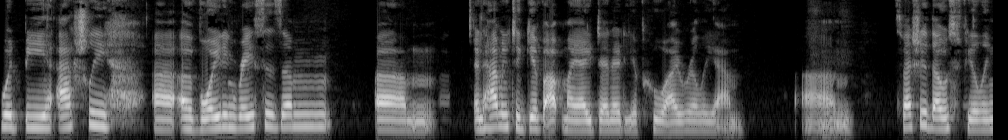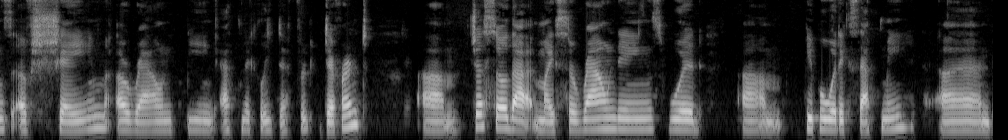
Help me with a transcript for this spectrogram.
would be actually uh, avoiding racism um, and having to give up my identity of who I really am. Um, especially those feelings of shame around being ethnically different, different um, just so that my surroundings would, um, people would accept me. And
